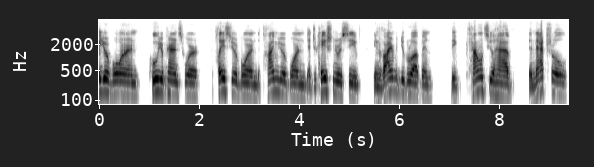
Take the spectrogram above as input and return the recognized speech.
you were born, who your parents were, the place you were born, the time you were born, the education you received, the environment you grew up in, the talents you have, the natural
